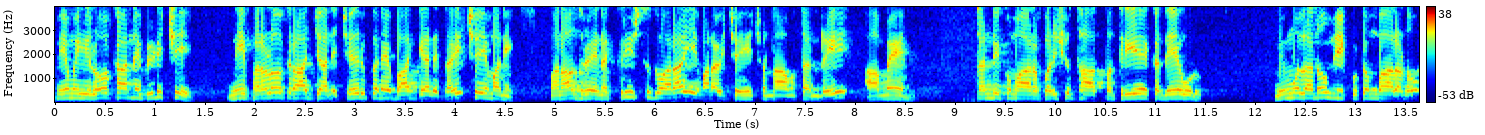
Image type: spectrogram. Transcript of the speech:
మేము ఈ లోకాన్ని విడిచి నీ పరలోక రాజ్యాన్ని చేరుకునే భాగ్యాన్ని దయచేయమని మనాధుడైన క్రీస్తు ద్వారా ఈ మనవి చేయుచున్నాము తండ్రి. ఆమెన్. తండ్రి కుమార పరిశుద్ధాత్మ త్రియేక దేవుడు మిమ్ములను మీ కుటుంబాలను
